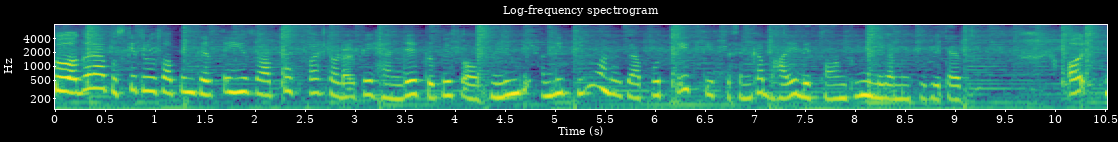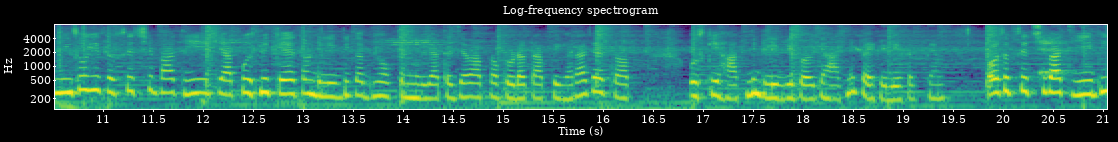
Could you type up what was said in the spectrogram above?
तो अगर आप उसके थ्रू शॉपिंग करते हैं तो आपको फ़र्स्ट ऑर्डर पे हंड्रेड रुपीज़ ऑफ़ मिलेंगे। अगले तीन ऑर्डर पे आपको तीस तीस परसेंट का भारी डिस्काउंट भी मिलेगा मीशो की तरफ़ से। और मीशो की सबसे अच्छी बात ये है कि आपको इसमें कैश ऑन डिलीवरी का भी ऑप्शन मिल जाता है। जब आपका प्रोडक्ट आपके घर आ जाए तो आप उसके हाथ में डिलीवरी बॉय के हाथ में पैसे दे सकते हैं। और सबसे अच्छी बात ये भी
